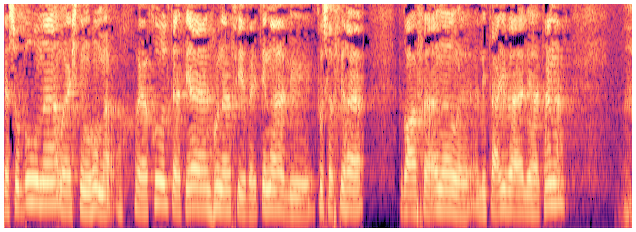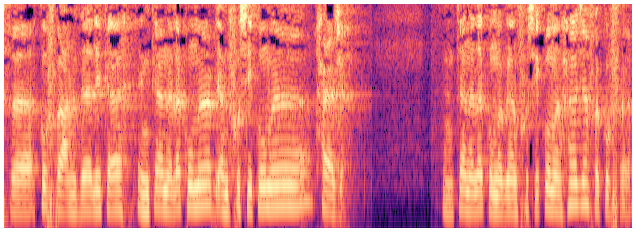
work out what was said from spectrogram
يسبهما ويشتمهما. ويقول تأتيان هنا في بيتنا لتسفها ضعفاءنا ولتعيب آلهتنا. فكف عن ذلك إن كان لكما بأنفسكما حاجة. إن كان لكما بأنفسكما حاجة فكفا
